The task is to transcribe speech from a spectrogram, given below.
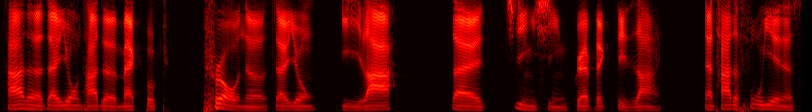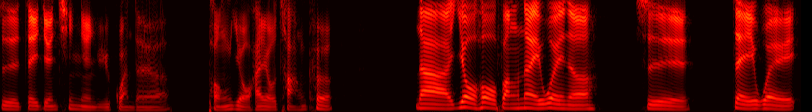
他呢在用他的 MacBook Pro 呢，在用以拉在进行 graphic design。那他的副业呢是这间青年旅馆的朋友还有常客。那右后方那一位呢是这一位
